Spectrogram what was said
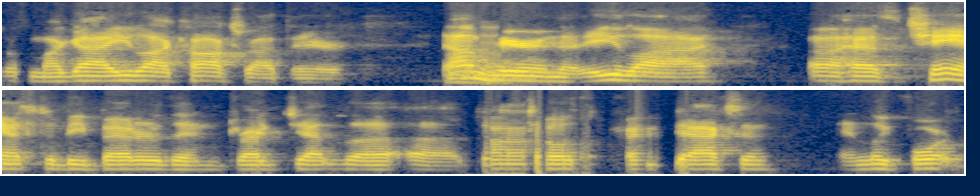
with my guy Eli Cox right there. Now mm-hmm. I'm hearing that Eli uh, has a chance to be better than Drake Jet, uh, uh, Toth, Drake Jackson, and Luke Fortner.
